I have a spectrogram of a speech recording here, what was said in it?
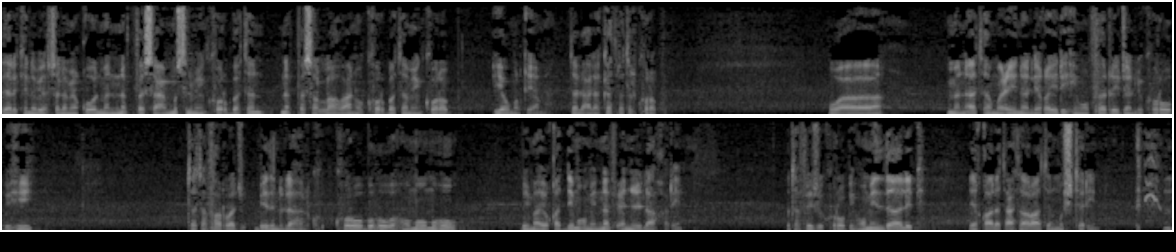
ذلك النبي صلى الله عليه وسلم يقول من نفس عن مسلم كربة نفس الله عنه كربة من كرب يوم القيامة. دل على كثرة الكرب. ومن أتى معينا لغيره مفرجا لكروبه تتفرج بإذن الله كروبه وهمومه بما يقدمه من نفع للآخرين. وتفريج كروبه. ومن ذلك إقالة عثرات المشترين.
